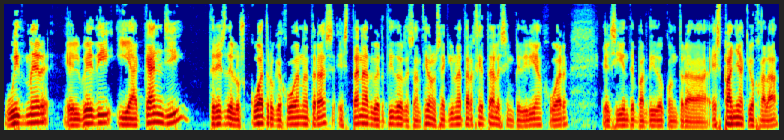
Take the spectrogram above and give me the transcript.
Widmer, Elvedi y Akanji, tres de los cuatro que juegan atrás están advertidos de sanción. O sea que una tarjeta les impediría jugar el siguiente partido contra España, que ojalá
